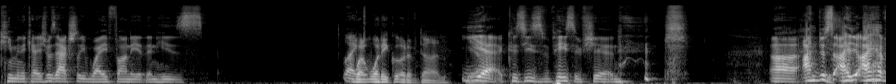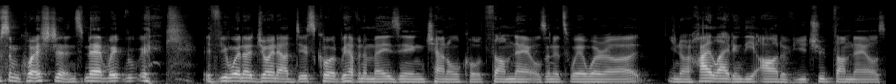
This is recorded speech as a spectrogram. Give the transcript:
communication, was actually way funnier than his. Like what, what he could have done. Yeah, because he's a piece of shit. Uh, I'm just, I, I have some questions, man. We, we, if you want to join our Discord, we have an amazing channel called Thumbnails, and it's where we're, uh, you know, highlighting the art of YouTube thumbnails.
